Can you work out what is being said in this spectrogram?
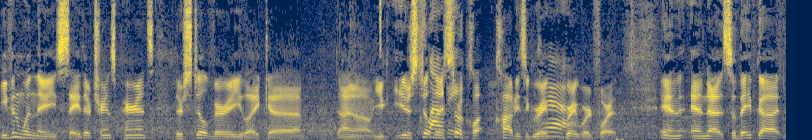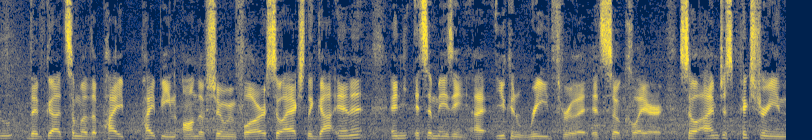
even when they say they're transparent, they're still very like uh, I don't know. You, you're still cloudy. they're still cl- cloudy is a great yeah. great word for it. And and uh, so they've got they've got some of the pipe piping on the showroom floor. So I actually got in it, and it's amazing. I, you can read through it. It's so clear. So I'm just picturing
